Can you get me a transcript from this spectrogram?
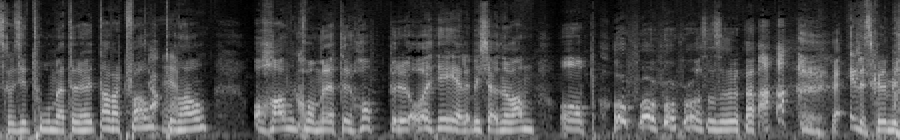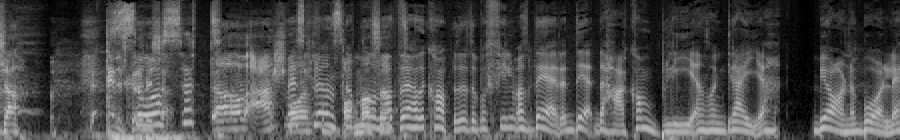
Skal vi si to meter høyt, da, i hvert fall. To og en halv. Og han kommer etter, hopper og hele bikkja under vann. Og opp. Så. Jeg elsker den bikkja. Jeg elsker den Så bikkja. søtt. Ja, han er så Men jeg skulle ønske at forbanna noen at søt. hadde kapet dette på film. Altså, dere, det, det her kan bli en sånn greie. Bjarne Bårli.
